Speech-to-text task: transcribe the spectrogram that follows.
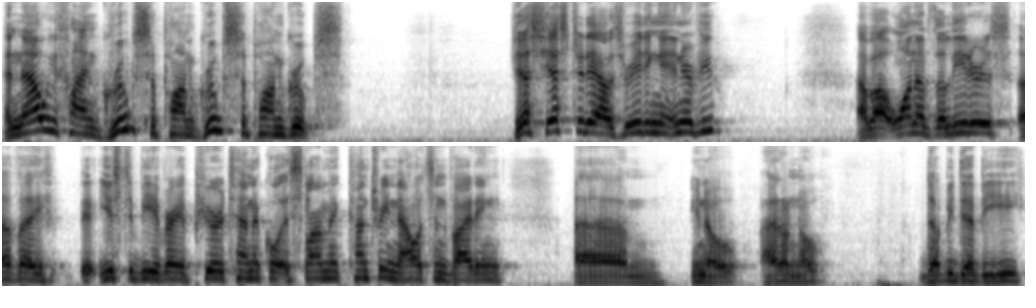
and now we find groups upon groups upon groups just yesterday I was reading an interview about one of the leaders of a, it used to be a very puritanical Islamic country. Now it's inviting, um, you know, I don't know, WWE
